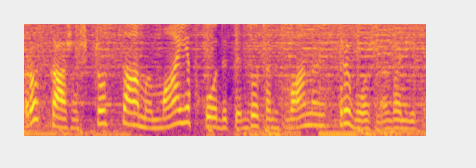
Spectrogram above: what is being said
розкаже, що саме має входити до так званої тривожної валізи.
